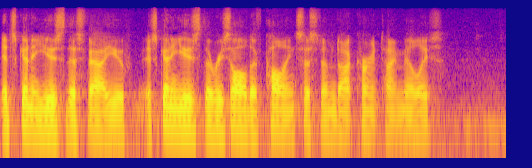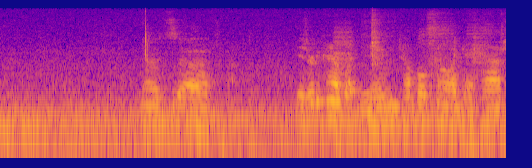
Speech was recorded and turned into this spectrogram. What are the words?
it's going to use this value. It's going to use the result of calling system.current-time millis. Now, is, uh, is there any kind of like name tuple, kind of like a hash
